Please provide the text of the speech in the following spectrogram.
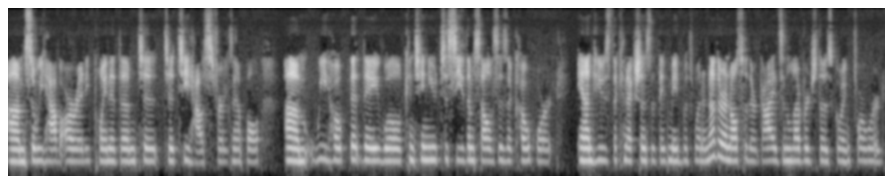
Um, so we have already pointed them to, to Tea House, for example. Um, we hope that they will continue to see themselves as a cohort and use the connections that they've made with one another and also their guides and leverage those going forward.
